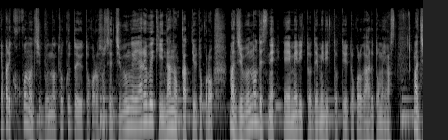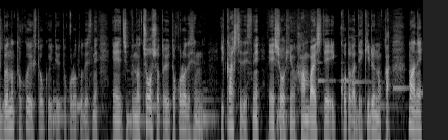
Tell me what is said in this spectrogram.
やっぱりここの自分の得というところ、そして自分がややるべきなのかっていうところ、まあ、自分のですね、えメリット、デメリットっていうところがあると思います。まあ、自分の得意、不得意というところとですね、え自分の長所というところですね、活かしてですね、え商品を販売していくことができるのか、まあね、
